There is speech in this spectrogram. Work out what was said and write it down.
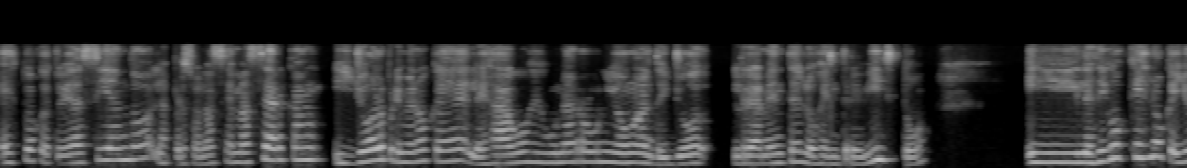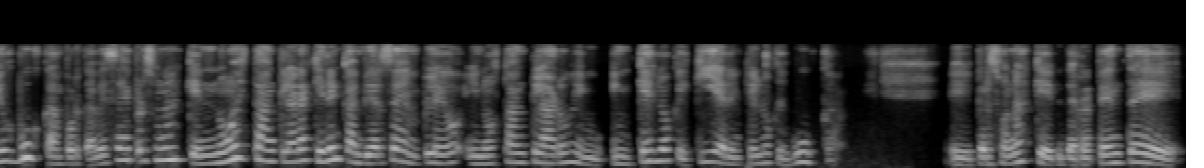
esto que estoy haciendo, las personas se me acercan y yo lo primero que les hago es una reunión donde yo realmente los entrevisto y les digo qué es lo que ellos buscan, porque a veces hay personas que no están claras, quieren cambiarse de empleo y no están claros en, qué es lo que quieren, qué es lo que buscan. Eh, personas que de repente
